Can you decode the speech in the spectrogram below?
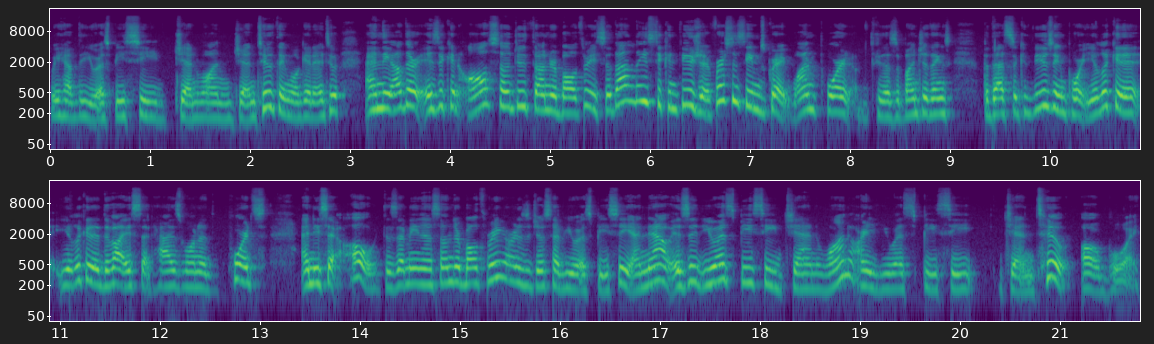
we have the USB-C Gen 1, Gen 2 thing we'll get into. And the other is it can also do Thunderbolt 3. So that leads to confusion. At first it seems great. One port does a bunch of things, but that's the confusing port. You look at it, you look at a device that has one of the ports and you say, oh, does that mean it's Thunderbolt 3 or does it just have USB-C? And now is it USB-C Gen 1 or USB-C Gen 2? Oh boy.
